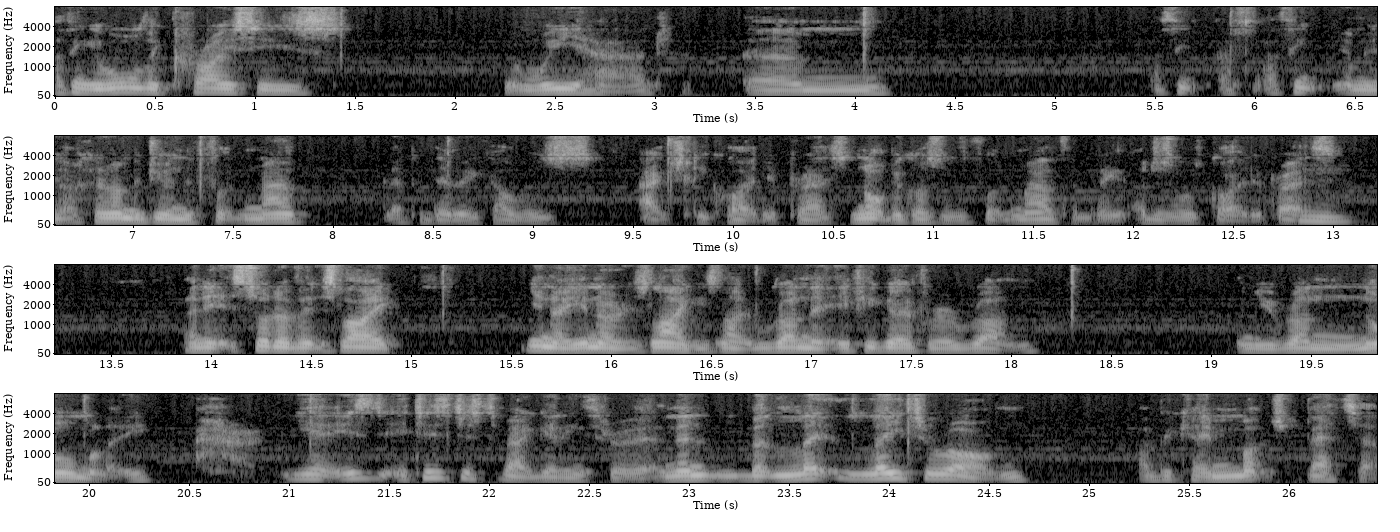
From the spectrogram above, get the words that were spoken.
I think of all the crises that we had, um, I think, I think, I mean, I can remember during the foot and mouth epidemic, I was actually quite depressed. Not because of the foot and mouth epidemic, I just was quite depressed. Mm. And it's sort of, it's like, you know, you know, it's like it's like run it. If you go for a run, and you run normally, yeah, it is, it is just about getting through it. And then, but la- later on, I became much better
